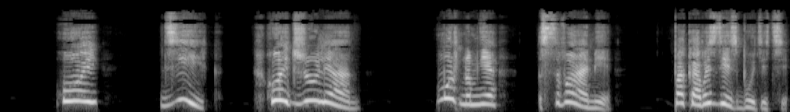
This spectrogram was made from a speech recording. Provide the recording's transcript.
— Ой, Дик! Ой, Джулиан! Можно мне с вами пока вы здесь будете?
